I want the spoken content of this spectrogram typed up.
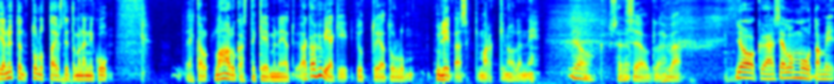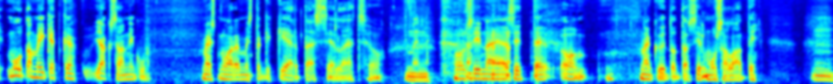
ja nyt on tullut tämä just tämmöinen niin ehkä laadukas tekeminen ja aika hyviäkin juttuja tullut ylipäänsäkin markkinoille, niin Joo, se, se on kyllä hyvä, Joo, kyllähän siellä on muutamia, muutamia ketkä jaksaa niin kuin meistä nuoremmistakin kiertää siellä, että se on, Menne. on siinä ja sitten on, näkyy tota silmusalaati mm,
